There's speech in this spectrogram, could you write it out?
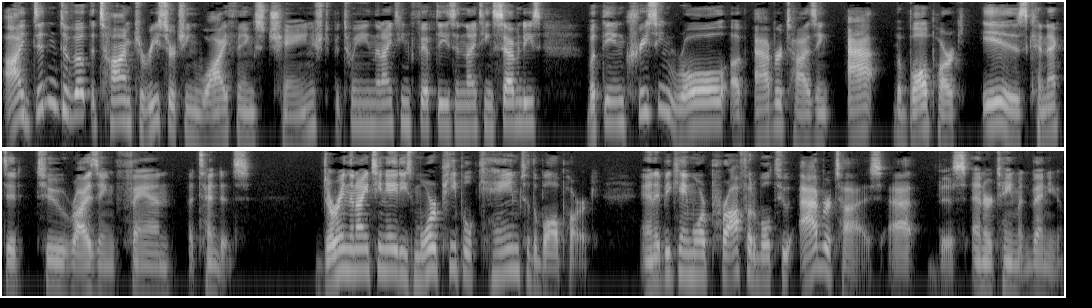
I didn't devote the time to researching why things changed between the 1950s and 1970s, but the increasing role of advertising at the ballpark is connected to rising fan attendance. During the 1980s, more people came to the ballpark, and it became more profitable to advertise at this entertainment venue.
